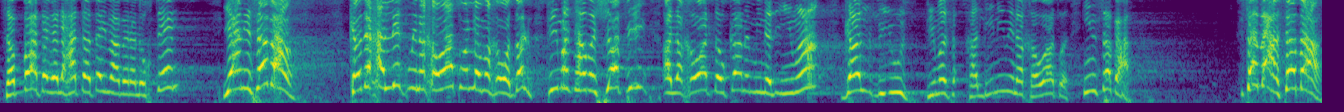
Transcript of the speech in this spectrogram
سبعت قال حتى تجمع بين الأختين؟ يعني سبعة. كده خليك من أخوات ولا ما أخوات؟ قال في مذهب الشافعي الأخوات لو كان من الإيمان قال بيجوز. في مذهب خليني من أخوات و... هن سبعة. سبعة سبعة.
